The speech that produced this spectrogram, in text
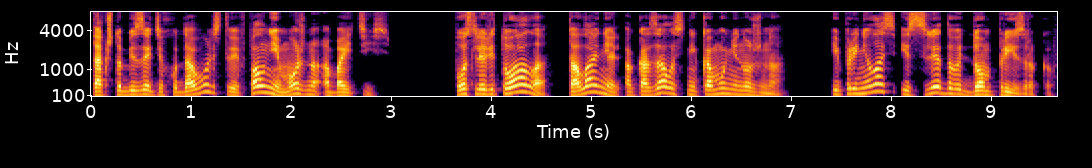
Так что без этих удовольствий вполне можно обойтись. После ритуала Таланиэль оказалась никому не нужна и принялась исследовать дом призраков,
